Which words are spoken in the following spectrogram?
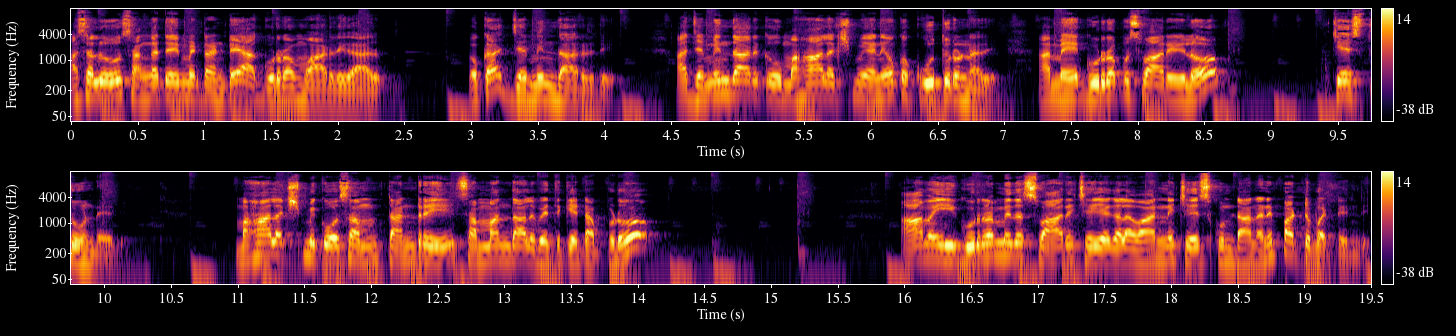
అసలు సంగతి ఏమిటంటే ఆ గుర్రం వాడిది కాదు. ఒక జమీందారుది. ఆ జమీందారుకు మహాలక్ష్మి అని ఒక కూతురు ఉన్నది ఆమె గుర్రపు స్వారీలో చేస్తూ ఉండేది. మహాలక్ష్మి కోసం తండ్రి సంబంధాలు వెతికేటప్పుడు ఆమె ఈ గుర్రం మీద స్వారీ చేయగలవాన్ని చేసుకుంటానని పట్టుబట్టింది.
